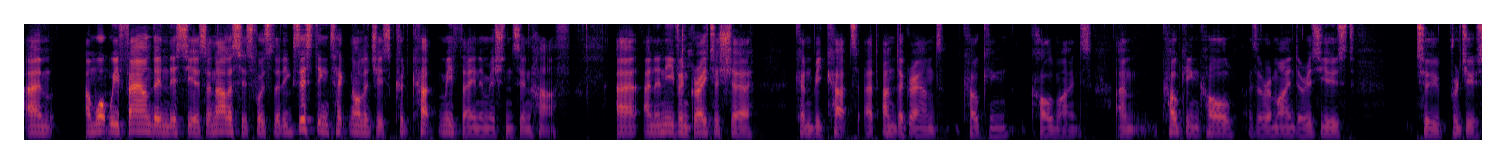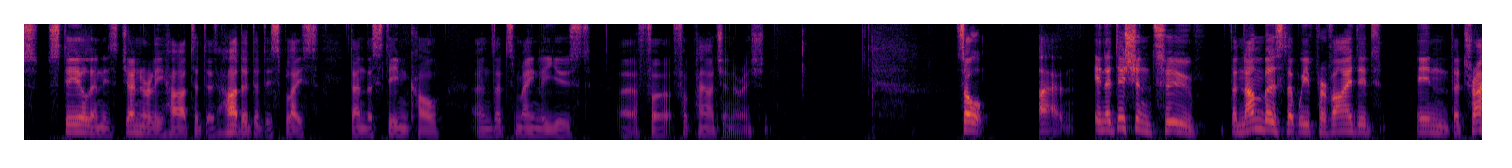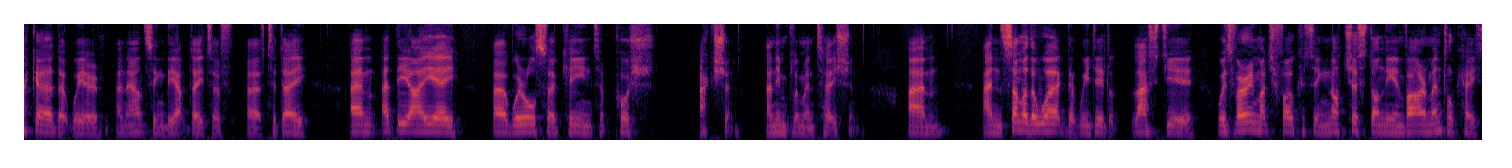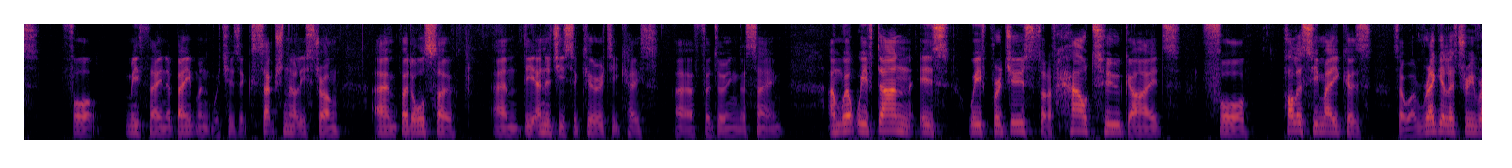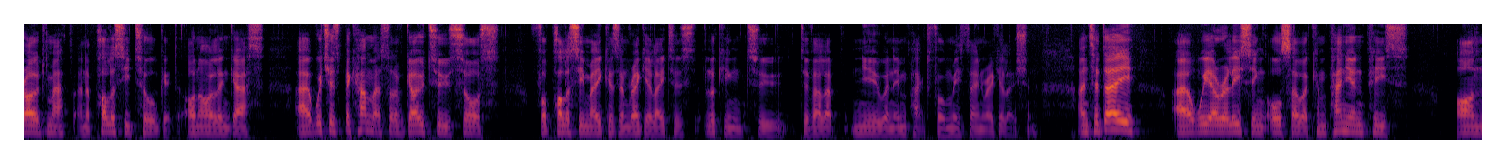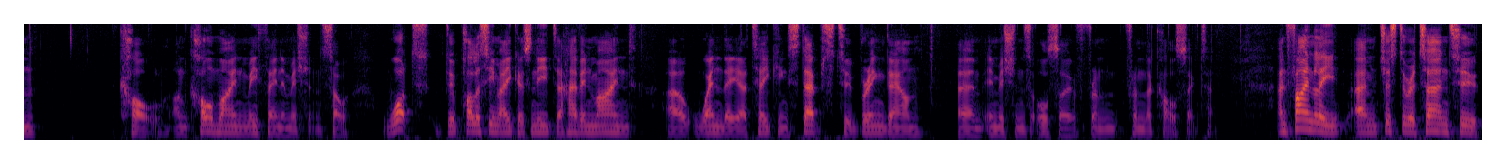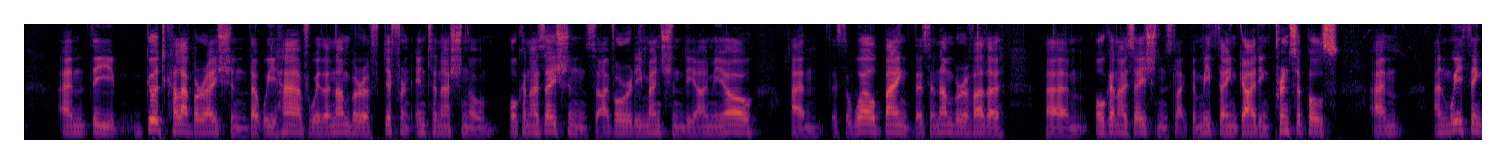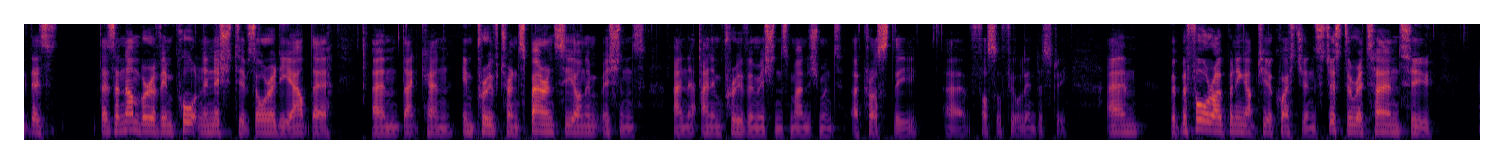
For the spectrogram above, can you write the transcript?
Um, and what we found in this year's analysis was that existing technologies could cut methane emissions in half uh, and an even greater share can be cut at underground coking coal mines. Um, coking coal, as a reminder, is used to produce steel and is generally hard to harder to displace than the steam coal, and that's mainly used uh, for, for power generation. So, uh, in addition to the numbers that we've provided in the tracker that we're announcing the update of uh, today, um, at the IEA, uh, we're also keen to push action and implementation. Um, and some of the work that we did last year was very much focusing not just on the environmental case for methane abatement, which is exceptionally strong, um, but also um, the energy security case uh, for doing the same. And what we've done is we've produced sort of how-to guides for policymakers, so a regulatory roadmap and a policy toolkit on oil and gas, uh, which has become a sort of go-to source for policymakers and regulators looking to develop new and impactful methane regulation. And today uh, we are releasing also a companion piece on coal, on coal mine methane emissions. So what do policymakers need to have in mind uh, when they are taking steps to bring down um, emissions also from, from the coal sector? And finally, um, just to return to and the good collaboration that we have with a number of different international organizations. I've already mentioned the IMO, um, there's the World Bank, there's a number of other um, organizations like the Methane Guiding Principles, um, and we think there's, there's a number of important initiatives already out there um, that can improve transparency on emissions and, and improve emissions management across the uh, fossil fuel industry. Um, but before opening up to your questions, just to return to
